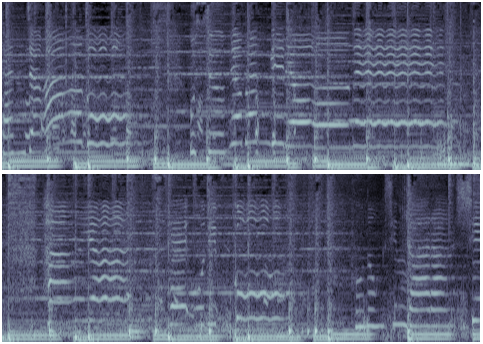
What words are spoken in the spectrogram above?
단장하고 웃으며 반기려네. 하얀 새 옷 입고 분홍신 가라시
